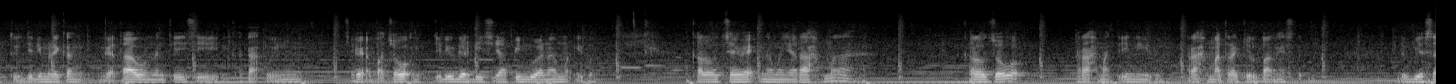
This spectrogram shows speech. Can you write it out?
gitu. Jadi mereka nggak tahu nanti si kakakku ini cewek apa cowok gitu. jadi udah disiapin dua nama gitu. Kalau cewek namanya Rahma kalau cowok Rahmat ini gitu. Rahmat Rakil Panges tuh udah biasa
